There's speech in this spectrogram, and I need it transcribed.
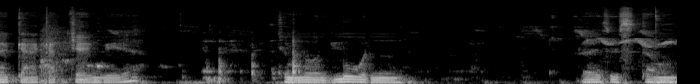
ធ្វើការកាត់ជើងវាចំនួន4 resistance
